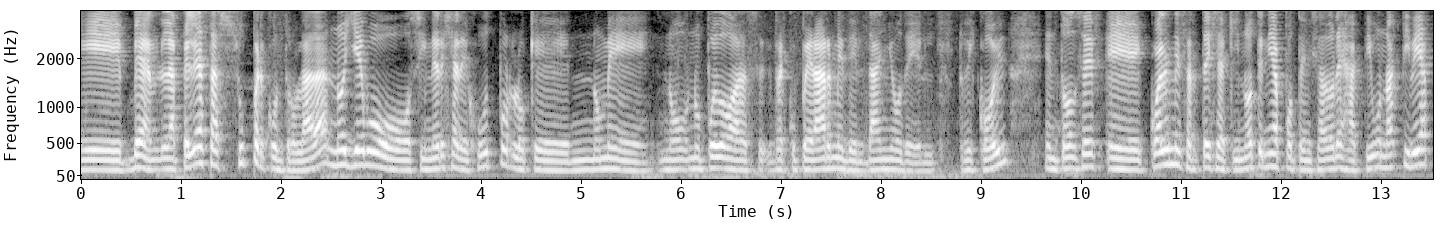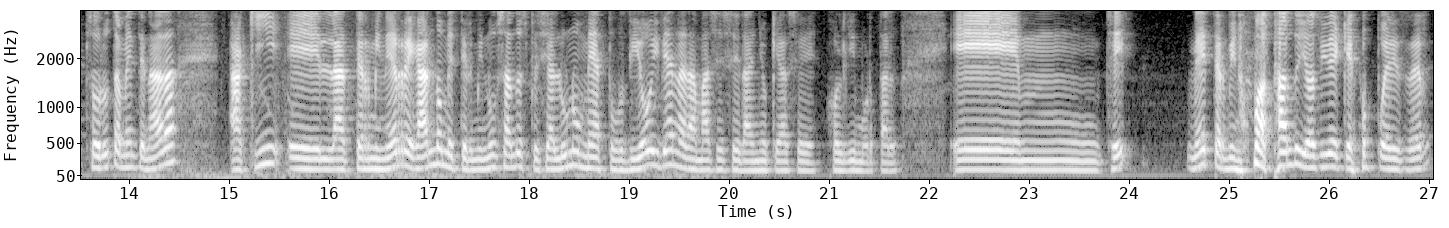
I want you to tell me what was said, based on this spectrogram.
Eh, vean, la pelea está súper controlada. No llevo sinergia de HUD, por lo que no me. No, puedo recuperarme del daño del recoil. Entonces, eh, ¿cuál es mi estrategia aquí? No tenía potenciadores activos, no activé absolutamente nada. Aquí eh, la terminé regando, me terminó usando especial 1, me aturdió y vean nada más ese daño que hace Hulk Immortal. sí, me terminó matando y yo así de que no puede ser.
